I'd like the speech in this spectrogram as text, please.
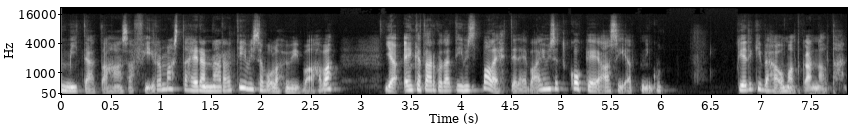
mitä tahansa firmasta. Heidän narratiivinsa voi olla hyvin vahva. Ja enkä tarkoita, että ihmiset valehtelee, vaan ihmiset kokee asiat niin kuin, tietenkin vähän omat kannaltaan.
